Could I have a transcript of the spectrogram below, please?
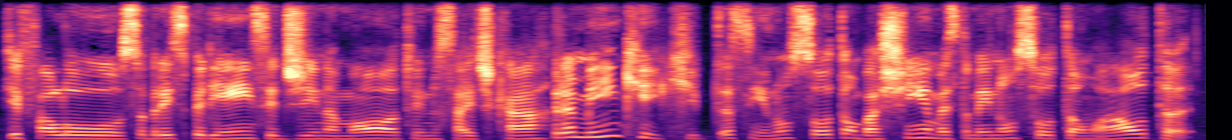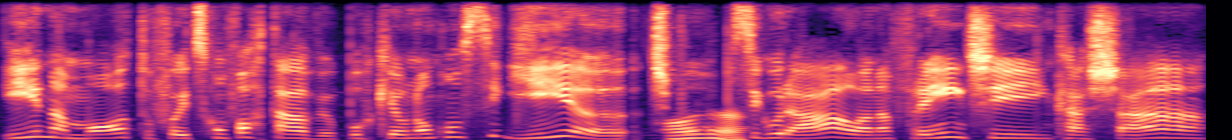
que falou sobre a experiência de ir na moto e no sidecar. Pra mim, que, que, assim, não sou tão baixinha, mas também não sou tão alta, ir na moto foi desconfortável, porque eu não conseguia, tipo, Olha. segurar lá na frente e encaixar.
